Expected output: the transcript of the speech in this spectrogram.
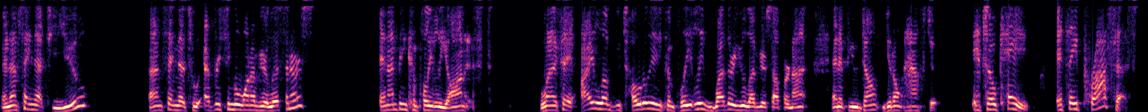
And I'm saying that to you. And I'm saying that to every single one of your listeners. And I'm being completely honest when I say I love you totally and completely, whether you love yourself or not. And if you don't, you don't have to. It's okay. It's a process.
